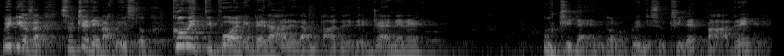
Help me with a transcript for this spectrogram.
Quindi succedeva questo? Come ti puoi liberare da un padre del genere? Uccidendolo, quindi si uccide il padre,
